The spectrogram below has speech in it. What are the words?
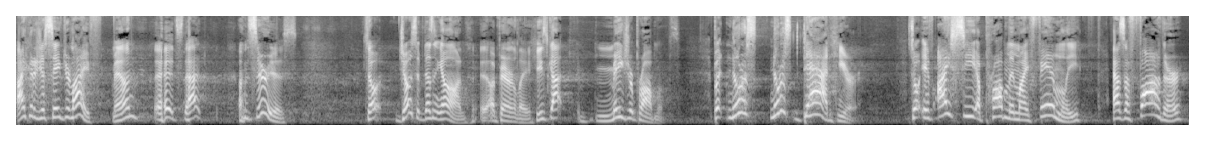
I could have just saved your life, man. It's that. I'm serious. So Joseph doesn't yawn, apparently. He's got major problems. But notice, notice dad here. So if I see a problem in my family, as a father,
